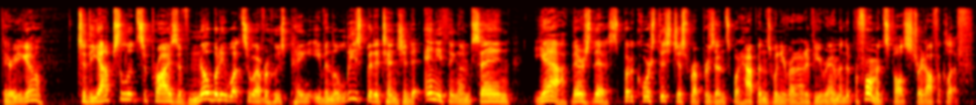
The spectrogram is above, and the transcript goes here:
There you go. To the absolute surprise of nobody whatsoever who's paying even the least bit attention to anything I'm saying, yeah, there's this. But of course, this just represents what happens when you run out of VRAM and the performance falls straight off a cliff.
